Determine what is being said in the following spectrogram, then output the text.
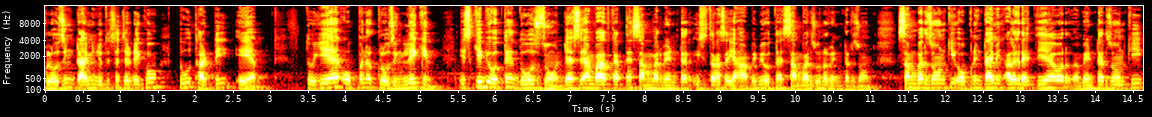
क्लोजिंग टाइमिंग जो थी सैटरडे को टू थर्टी ए एम तो ये है ओपन और क्लोजिंग लेकिन इसके भी होते हैं दो जोन जैसे हम बात करते हैं समर विंटर इसी तरह से यहाँ पे भी होता है समर जोन और विंटर जोन समर जोन की ओपनिंग टाइमिंग अलग रहती है और विंटर जोन की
